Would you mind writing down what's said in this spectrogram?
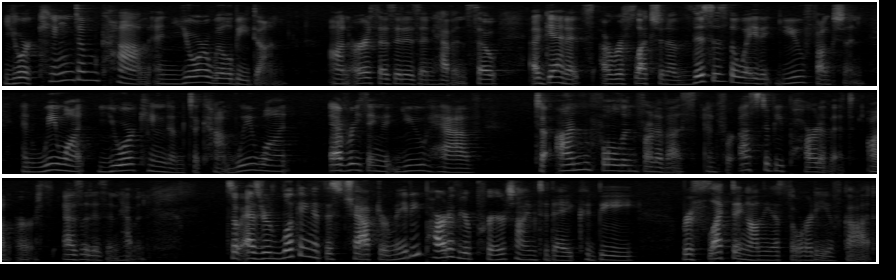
your kingdom come and your will be done on earth as it is in heaven. So again, it's a reflection of this is the way that you function, and we want your kingdom to come. We want everything that you have to unfold in front of us and for us to be part of it on earth as it is in heaven. So, as you're looking at this chapter, maybe part of your prayer time today could be reflecting on the authority of God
